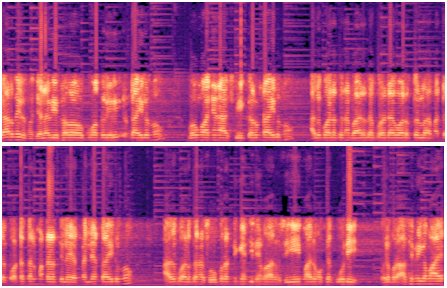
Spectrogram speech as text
ചേർന്നിരുന്നു. ജലവിഭവ വകുപ്പ് മന്ത്രി ഉണ്ടായിരുന്നു ബഹുമാന്യനായ സ്പീക്കർ ഉണ്ടായിരുന്നു അതുപോലെ തന്നെ ഭാരതപ്പുഴയുടെ പുറത്തുള്ള മറ്റ് കോട്ടക്കൽ മണ്ഡലത്തിലെ എം എൽ എ ഉണ്ടായിരുന്നു അതുപോലെ തന്നെ സൂപ്രണ്ടിങ് എഞ്ചിനീയർമാരും സി ഐമാരും ഒക്കെ കൂടി ഒരു പ്രാഥമികമായ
